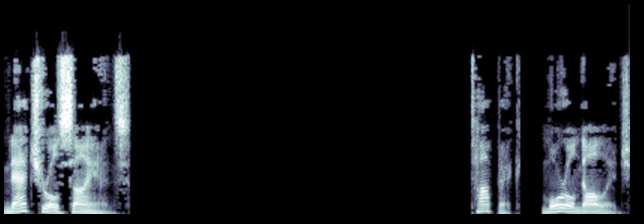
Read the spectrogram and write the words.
natural science. Moral knowledge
